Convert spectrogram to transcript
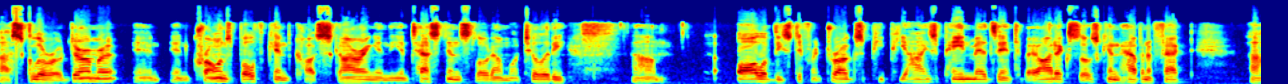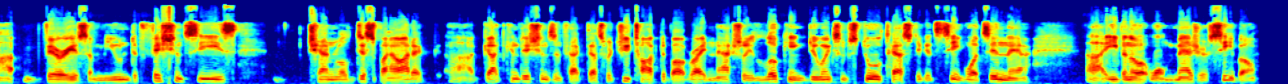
Uh, scleroderma and, and Crohn's both can cause scarring in the intestines, slow down motility. Um, all of these different drugs, PPIs, pain meds, antibiotics, those can have an effect. Uh, various immune deficiencies, general dysbiotic uh, gut conditions. In fact, that's what you talked about, right? And actually looking, doing some stool testing and seeing what's in there, uh, even though it won't measure SIBO.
